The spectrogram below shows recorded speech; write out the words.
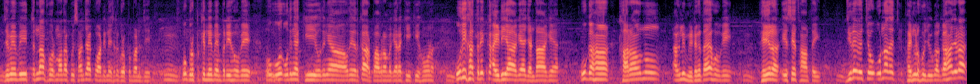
ਜਿਵੇਂ ਵੀ ਤਿੰਨਾਂ ਫੋਰਮਾਂ ਦਾ ਕੋਈ ਸਾਂਝਾ ਕੋਆਰਡੀਨੇਸ਼ਨ ਗਰੁੱਪ ਬਣ ਜੇ, ਉਹ ਗਰੁੱਪ ਕਿੰਨੇ ਮੈਂਬਰੀ ਹੋਵੇ, ਉਹ ਉਹਦੀਆਂ ਕੀ, ਉਹਦੀਆਂ ਉਹਦੇ ਅਧਿਕਾਰ ਪਾਵਰਾਂ ਵਗੈਰਾ ਕੀ ਕੀ ਹੋਣ, ਉਹਦੀ ਖਾਤਰ ਇੱਕ ਆਈਡੀਆ ਆ ਗਿਆ ਏਜੰਡਾ ਆ ਗਿਆ। ਉਹ ਗਾਹਾਂ 18 ਉਹਨੂੰ ਅਗਲੀ ਮੀਟਿੰਗ ਤੈਅ ਹੋ ਗਈ, ਫਿਰ ਇਸੇ ਥਾਂ ਤੇ ਜਿਹਦੇ ਵਿੱਚ ਉਹਨਾਂ ਦਾ ਫਾਈਨਲ ਹੋ ਜਾਊਗਾ। ਗਾਹਾਂ ਜਿਹੜਾ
